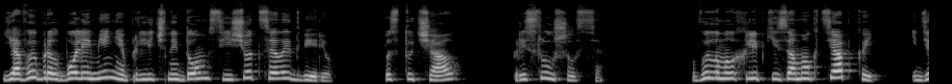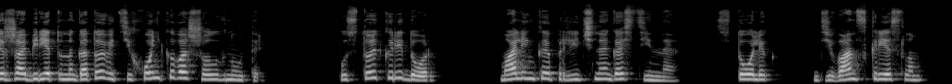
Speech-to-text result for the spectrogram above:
Я выбрал более-менее приличный дом с еще целой дверью, постучал, прислушался. Выломал хлипкий замок тяпкой и, держа берету наготове, тихонько вошел внутрь. Пустой коридор, маленькая приличная гостиная, столик, диван с креслом,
